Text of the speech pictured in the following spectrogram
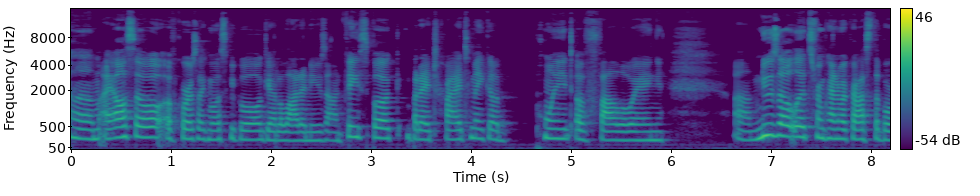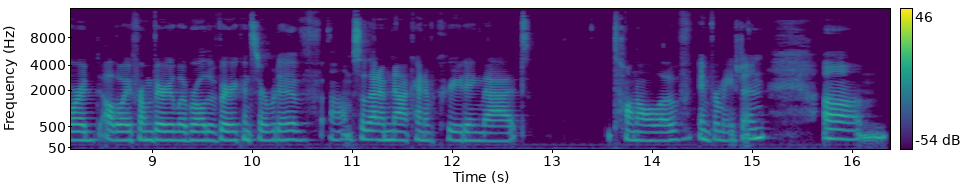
Um, I also, of course, like most people, get a lot of news on Facebook, but I try to make a point of following um, news outlets from kind of across the board, all the way from very liberal to very conservative, um, so that I'm not kind of creating that tunnel of information. Um,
